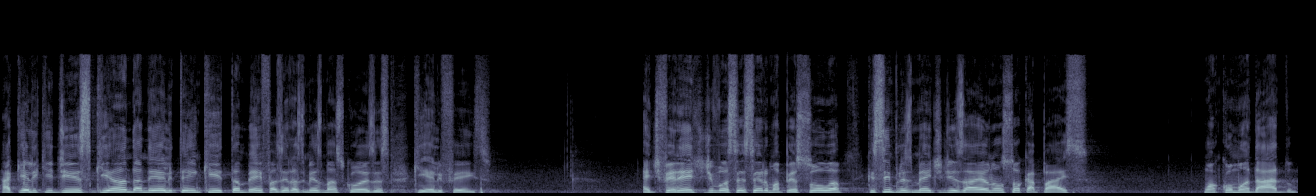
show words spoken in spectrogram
Aquele que diz que anda nele tem que também fazer as mesmas coisas que Ele fez. É diferente de você ser uma pessoa que simplesmente diz: Ah, eu não sou capaz. Um acomodado.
